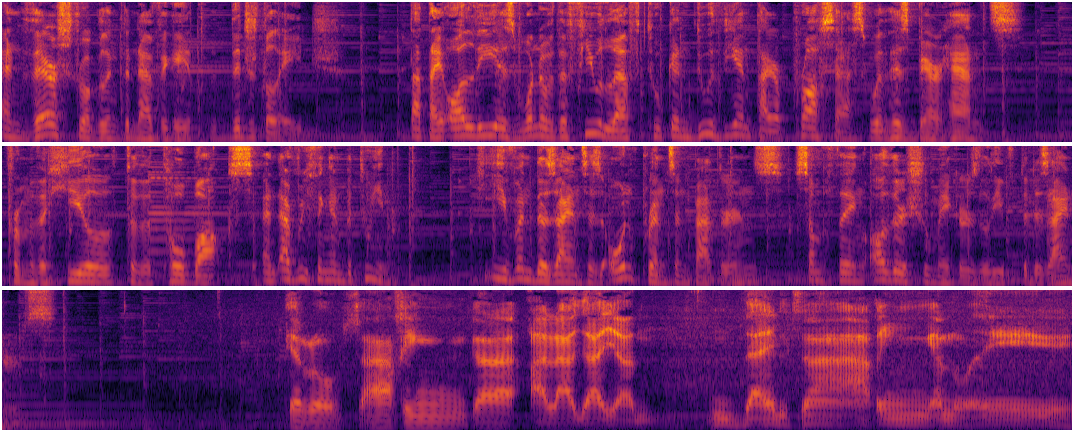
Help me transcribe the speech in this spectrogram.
and they're struggling to navigate the digital age. Tatay Oli is one of the few left who can do the entire process with his bare hands, from the heel to the toe box and everything in between. He even designs his own prints and patterns, something other shoemakers leave to designers. Pero sa aking kalagayan, dahil sa aking ano eh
